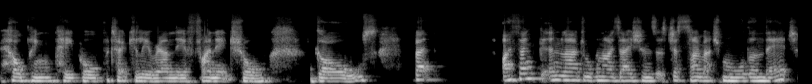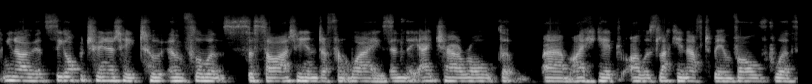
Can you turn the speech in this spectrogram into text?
helping people, particularly around their financial goals. But I think in large organisations, it's just so much more than that. You know, it's the opportunity to influence society in different ways. And the HR role that um, I had, I was lucky enough to be involved with,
